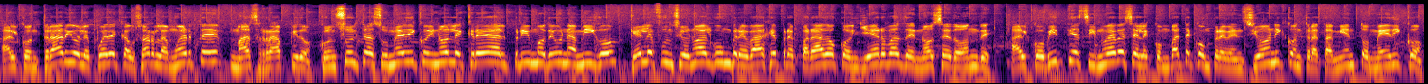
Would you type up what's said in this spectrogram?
Al contrario, le puede causar la muerte más rápido. Consulta a su médico y no le crea al primo de un amigo que le funcionó algún brebaje preparado con hierbas de no sé dónde. Al COVID-19 se le combate con prevención y con tratamiento médico,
